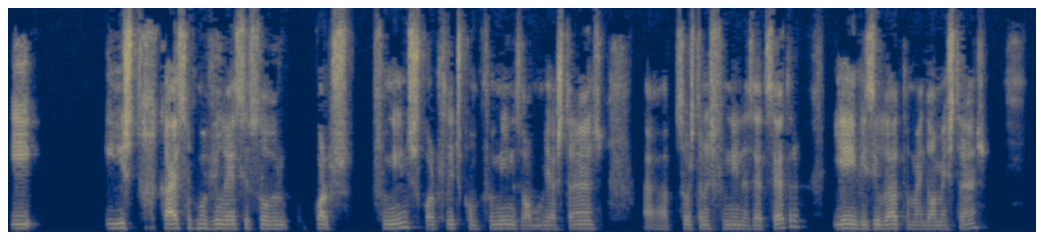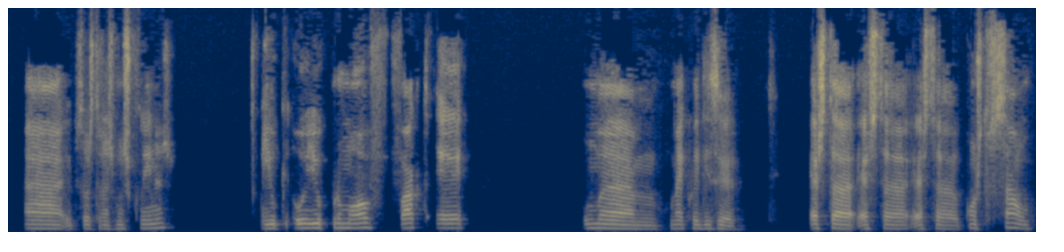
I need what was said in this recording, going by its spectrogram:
E, e isto recai sobre uma violência sobre corpos femininos, corpos lidos como femininos ou mulheres trans, uh, pessoas transfemininas, etc. E a invisibilidade também de homens trans uh, e pessoas transmasculinas. E o, que, e o que promove, de facto, é uma, como é que eu ia dizer, esta, esta, esta construção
